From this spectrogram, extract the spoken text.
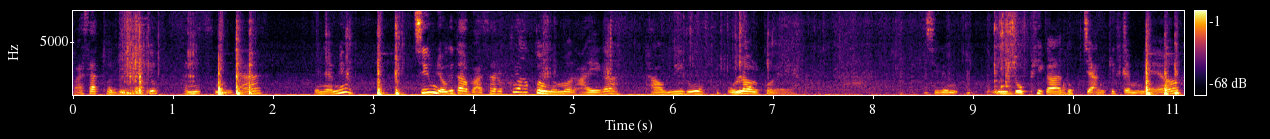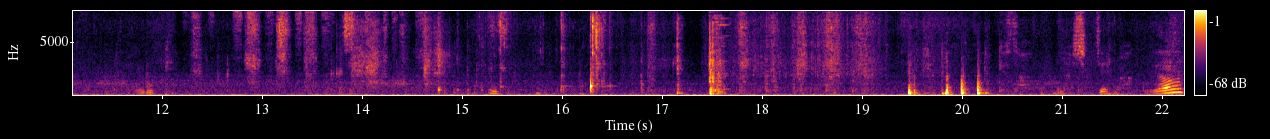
마사토 넣어도 안 넣습니다. 왜냐면 지금 여기다 마사를 꾸락꾸락 넣으면 아이가 다 위로 올라올 거예요. 지금 이 높이가 높지 않기 때문에요. 이렇게 해서 하나씩 째려하고요.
